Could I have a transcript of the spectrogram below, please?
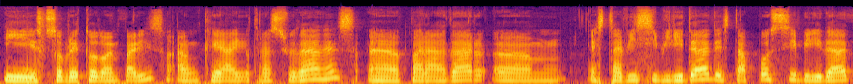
y sobre todo en París, aunque hay otras ciudades, eh, para dar um, esta visibilidad, esta posibilidad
